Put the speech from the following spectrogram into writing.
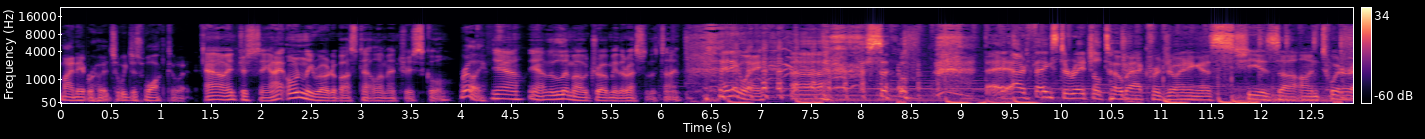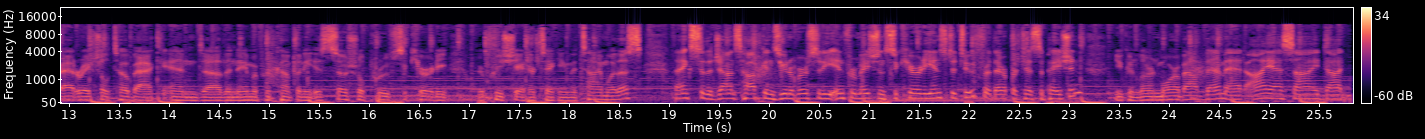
my neighborhood, so we just walked to it. oh, interesting. I only rode a bus to elementary school. Really? Yeah, yeah. The limo drove me the rest of the time. Anyway, uh, so our thanks to Rachel Toback for joining us. She is uh, on Twitter at Rachel Toback, and uh, the name of her company is Social Proof Security. We appreciate her taking the time with us. Thanks to the Johns Hopkins University Information Security Institute for their participation. You can learn more about them at isi.jhu.edu.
